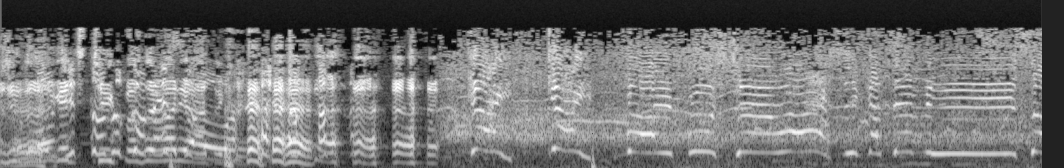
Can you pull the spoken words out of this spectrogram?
Miojo, Onde nuggets, tinha que fazer bariátrica. cai, cai, vai pro céu, SKT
